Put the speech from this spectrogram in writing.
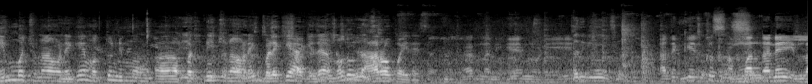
ನಿಮ್ಮ ಚುನಾವಣೆಗೆ ಮತ್ತು ನಿಮ್ಮ ಆ, ಪತ್ನಿ ಚುನಾವಣೆಗೆ ಬಳಕೆ ಆಗಿದೆ ಅನ್ನೋದು ಒಂದು ಆರೋಪ ಇದೆ ಸರ್. ಸರ್ ನನಗೆ ನೋಡಿ ಅದಕ್ಕೆ ಇದಕ್ಕೂ ಸಂಬಂಧನೇ ಇಲ್ಲ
